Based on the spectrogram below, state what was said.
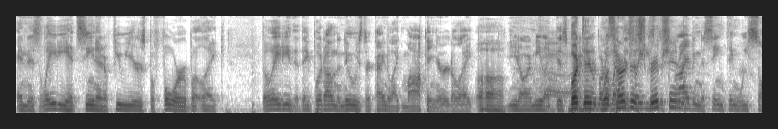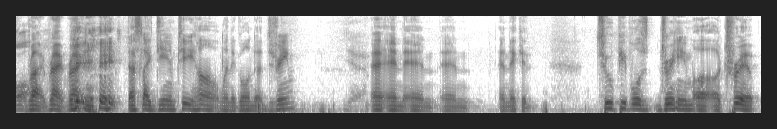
and this lady had seen it a few years before, but like. The lady that they put on the news, they're kind of like mocking her to like, Uh-huh. you know what I mean, like this. But did- I'm was like, her this description- describing the same thing we saw? Right, right, right. That's like DMT, huh? When they go in the dream, Yeah. and and and and, and they could two people's dream a, a trip,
